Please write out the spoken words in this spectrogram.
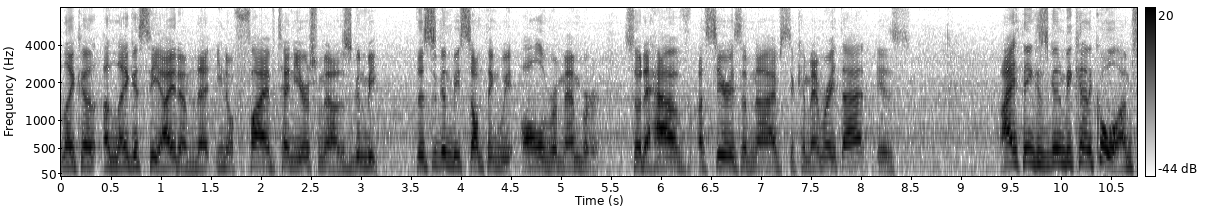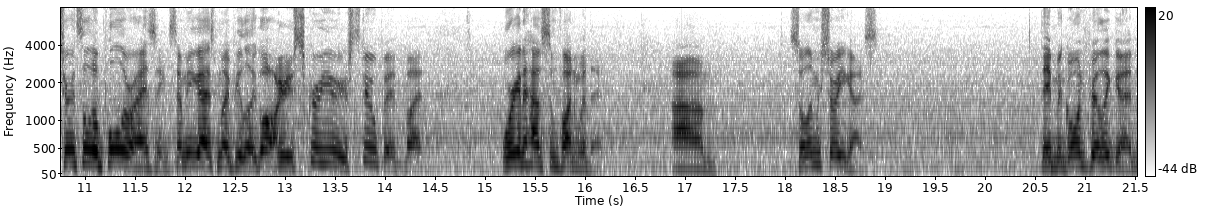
like a, a legacy item that, you know, five, ten years from now, this is gonna be this is going to be something we all remember. So to have a series of knives to commemorate that is, I think is going to be kind of cool. I'm sure it's a little polarizing. Some of you guys might be like, oh, you screw you, you're stupid, but we're going to have some fun with it. Um, so let me show you guys. They've been going really good.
